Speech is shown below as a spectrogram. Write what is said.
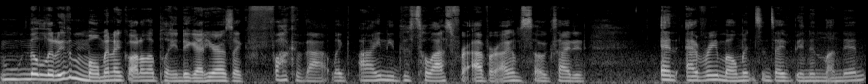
the, literally the moment I got on the plane to get here, I was like, fuck that. Like, I need this to last forever. I am so excited. And every moment since I've been in London,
